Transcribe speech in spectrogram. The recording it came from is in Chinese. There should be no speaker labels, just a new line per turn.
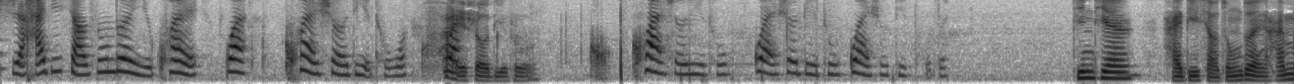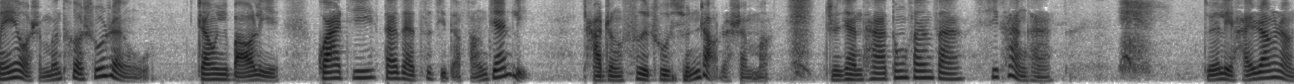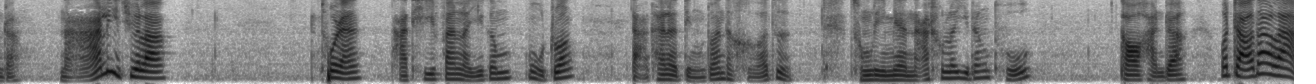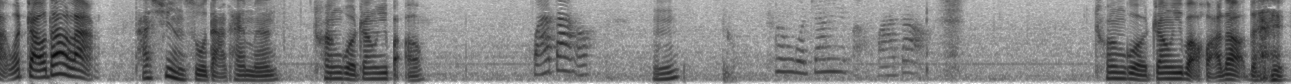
始《海底小纵队与快怪快兽地图》。
快兽地图。
快兽地图，怪兽地图，怪兽地图。对。
今天海底小纵队还没有什么特殊任务。章鱼堡里，呱唧待在自己的房间里，他正四处寻找着什么。只见他东翻翻，西看看，嘴里还嚷嚷着：“哪里去了？”突然，他踢翻了一个木桩，打开了顶端的盒子，从里面拿出了一张图，高喊着：“我找到了！我找到了！”他迅速打开门，穿过章鱼堡，
滑道。
嗯，
穿过章鱼堡滑道，
穿过章鱼堡滑道，对，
